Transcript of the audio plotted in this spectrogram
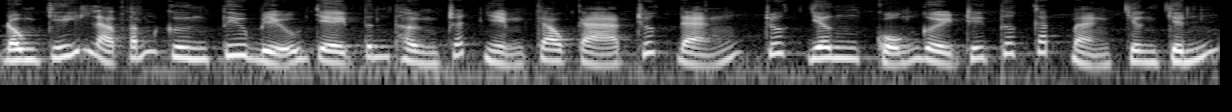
Đồng chí là tấm gương tiêu biểu về tinh thần trách nhiệm cao cả trước đảng, trước dân của người trí thức cách mạng chân chính.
